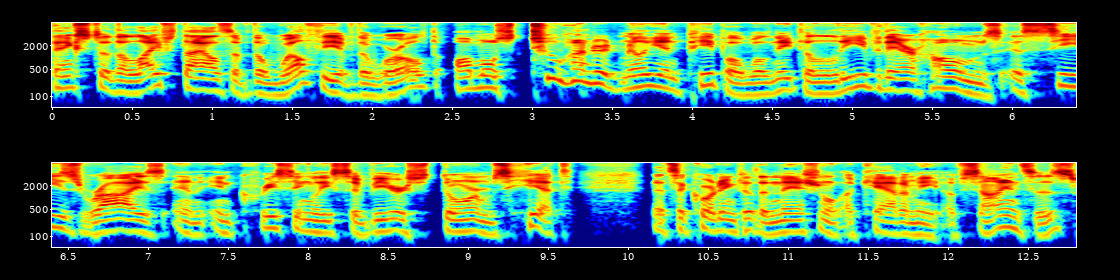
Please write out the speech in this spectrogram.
Thanks to the lifestyles of the wealthy of the world, almost 200 million people will need to leave their homes as seas rise and increasingly severe storms hit. That's according to the National Academy of Sciences.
